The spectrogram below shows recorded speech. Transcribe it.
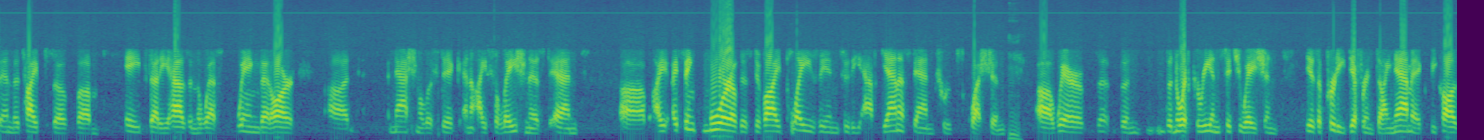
and the types of um, that he has in the West Wing that are uh, nationalistic and isolationist. And uh, I, I think more of this divide plays into the Afghanistan troops question, mm. Uh, where the, the the North Korean situation is a pretty different dynamic because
